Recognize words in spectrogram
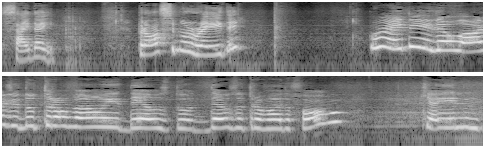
sai daí. Próximo, Raiden. O Raiden é o Lorde do Trovão e Deus do Deus do Trovão e do Fogo. Que aí ele.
